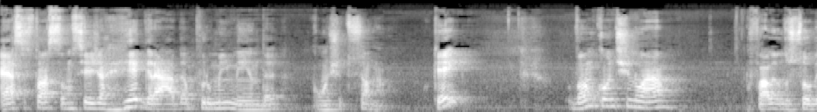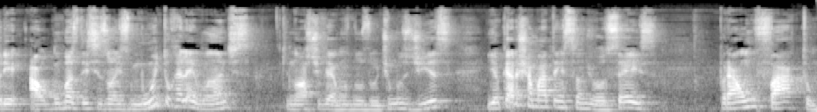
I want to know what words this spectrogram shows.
essa situação seja regrada por uma emenda constitucional, ok? Vamos continuar falando sobre algumas decisões muito relevantes que nós tivemos nos últimos dias e eu quero chamar a atenção de vocês para um fato,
